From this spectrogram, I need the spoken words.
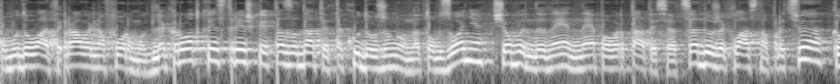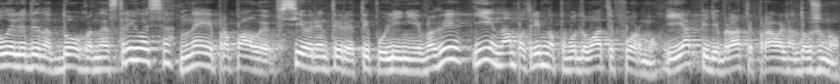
побудувати правильну форму для короткої стрижки та задати таку довжину на топ-зоні, щоб до неї не повертатися. Це дуже класно працює, коли людина довго не стриглася, в неї пропали всі орієнтири типу лінії ваги, і нам потрібно побудувати форму і як підібрати правильну довжину.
